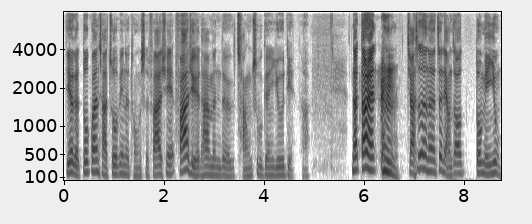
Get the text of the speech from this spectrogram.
第二个，多观察周边的同事，发现发掘他们的长处跟优点啊。那当然，假设呢这两招都没用，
